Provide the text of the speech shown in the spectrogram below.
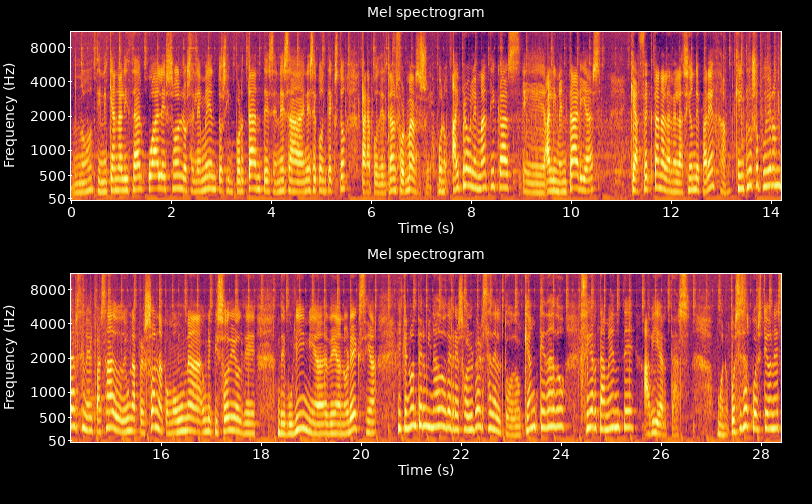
¿no? Tiene que analizar cuáles son los elementos importantes en, esa, en ese contexto para poder transformarse. Bueno, hay problemáticas eh, alimentarias que afectan a la relación de pareja, que incluso pudieron darse en el pasado de una persona, como un episodio de, de bulimia, de anorexia, y que no han terminado de resolverse del todo, que han quedado ciertamente abiertas. Bueno, pues esas cuestiones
